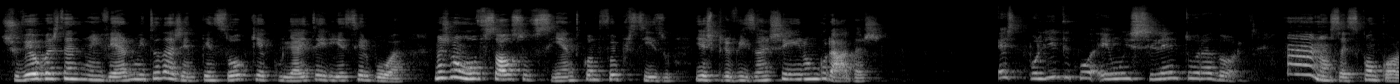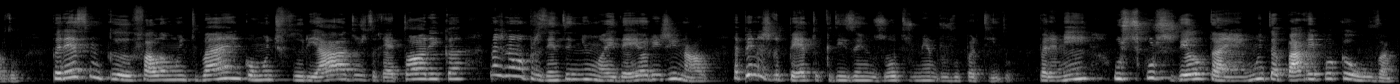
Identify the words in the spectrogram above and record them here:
Choveu bastante no inverno e toda a gente pensou que a colheita iria ser boa, mas não houve sol suficiente quando foi preciso e as previsões saíram goradas. Este político é um excelente orador. Ah, não sei se concordo. Parece-me que fala muito bem, com muitos floreados de retórica, mas não apresenta nenhuma ideia original. Apenas repete o que dizem os outros membros do partido. Para mim, os discursos dele têm muita parra e pouca uva.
